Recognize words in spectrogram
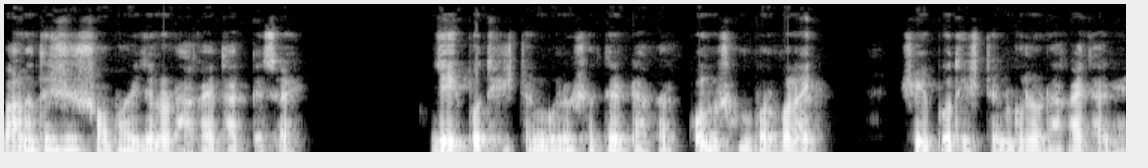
বাংলাদেশের সবাই যেন ঢাকায় থাকতে চায়। যেই প্রতিষ্ঠানগুলোর সাথে ঢাকার কোনো সম্পর্ক নাই, সেই প্রতিষ্ঠানগুলো ঢাকায় থাকে।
